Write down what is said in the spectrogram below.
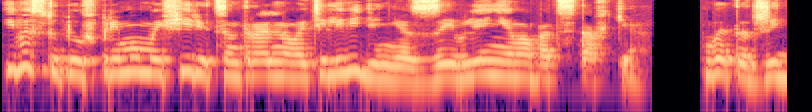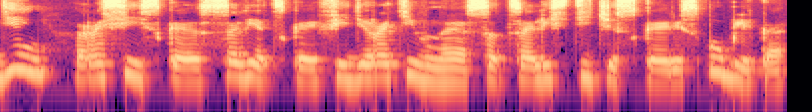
и выступил в прямом эфире центрального телевидения с заявлением об отставке. В этот же день Российская Советская Федеративная Социалистическая Республика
